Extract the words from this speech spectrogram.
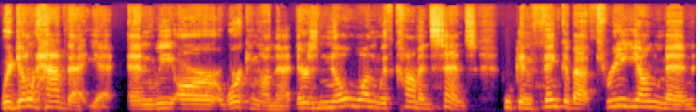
We don't have that yet, and we are working on that. There's no one with common sense who can think about three young men,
